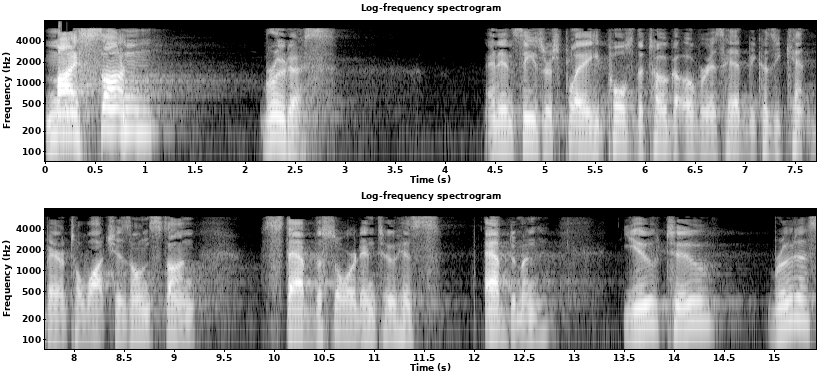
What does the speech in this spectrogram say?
my son, Brutus. And in Caesar's play, he pulls the toga over his head because he can't bear to watch his own son stab the sword into his abdomen. You too, Brutus?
